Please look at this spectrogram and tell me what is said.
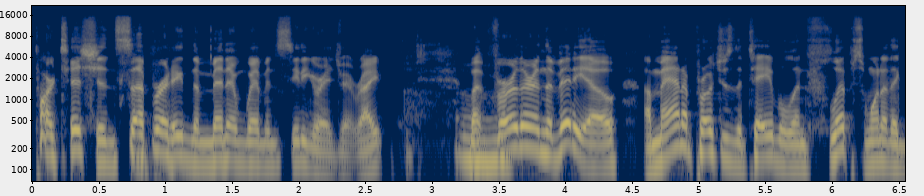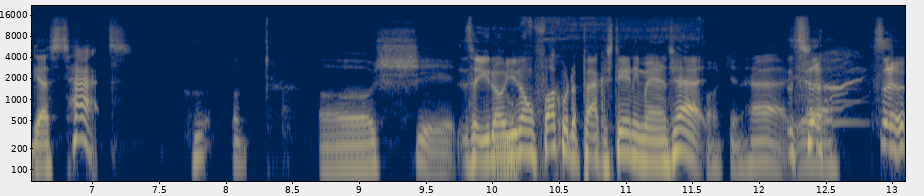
partition separating the men and women seating arrangement, right? But Oh. further in the video, a man approaches the table and flips one of the guests' hats. Oh shit! So you know you don't fuck with a Pakistani man's hat. fucking hat. So, so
